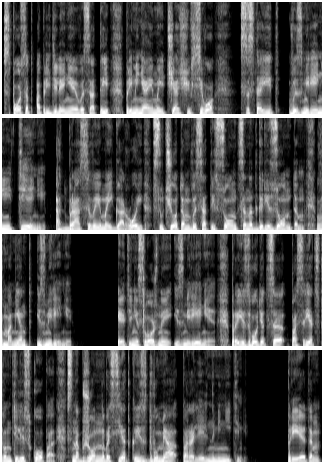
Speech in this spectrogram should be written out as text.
Способ определения высоты, применяемый чаще всего, состоит в измерении тени, отбрасываемой горой с учетом высоты Солнца над горизонтом в момент измерения. Эти несложные измерения производятся посредством телескопа, снабженного сеткой с двумя параллельными нитями. При этом,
